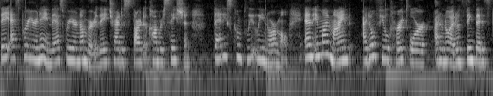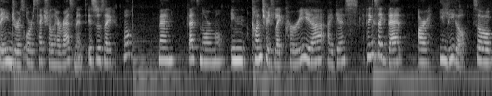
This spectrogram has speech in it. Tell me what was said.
They ask for your name, they ask for your number, they try to start a conversation. That is completely normal. And in my mind, I don't feel hurt or I don't know, I don't think that it's dangerous or sexual harassment. It's just like, oh, man, that's normal. In countries like Korea, I guess, things like that are illegal. So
